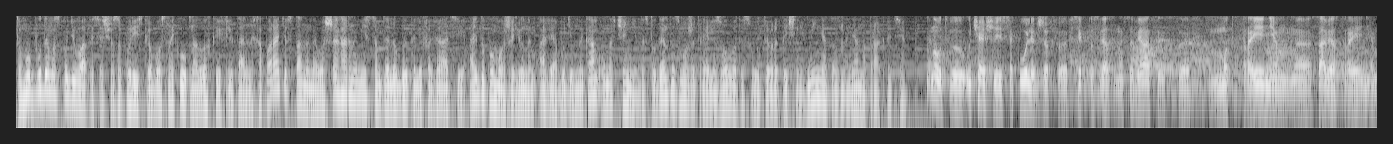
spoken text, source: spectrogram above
Тому будемо сподіватися, що Запорізький обласний клуб надлегких літальних апаратів стане не лише гарним місцем для любителів авіації, а й допоможе юним авіабудівникам у навчанні, де студенти зможуть реалізовувати свої теоретичні вміння та знання на практиці. Ну, вот э, учащиеся колледжев, э, все, кто связаны с авиацией, с э, мотостроением, э, с авиастроением,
